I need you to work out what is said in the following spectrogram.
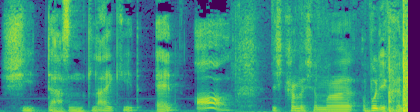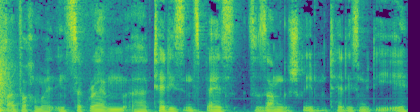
she doesn't like it at all. Ich kann euch ja mal, obwohl ihr könnt auch einfach mal Instagram äh, Teddy's in Space zusammengeschrieben, Teddy's mit IE,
